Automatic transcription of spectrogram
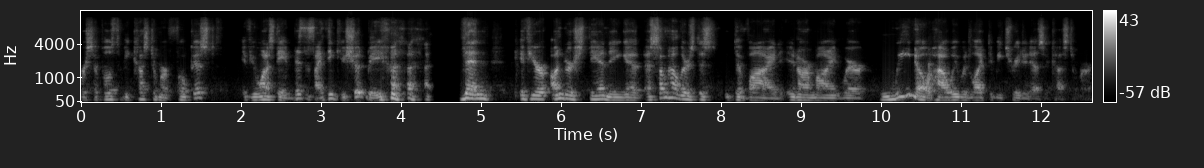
we're supposed to be customer focused, if you want to stay in business, I think you should be. then if you're understanding it, uh, somehow there's this divide in our mind where we know how we would like to be treated as a customer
